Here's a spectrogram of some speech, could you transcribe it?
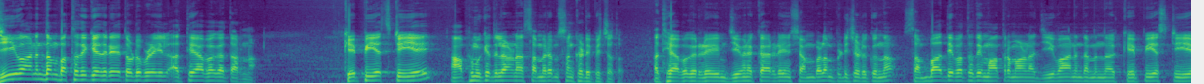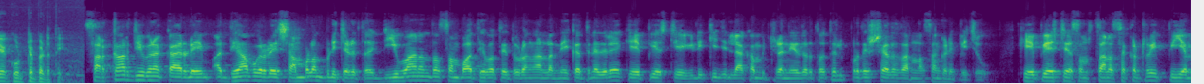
ജീവാനന്ദം പദ്ധതിക്കെതിരെ തൊടുപുഴയിൽ അധ്യാപക dharna. K P S T A ആഭിമുഖ്യത്തിലാണ് സമരം സംഘടിപ്പിച്ചത്. അധ്യാപകരുടെയും ജീവനക്കാരുടെയും ശമ്പളം പിടിച്ചെടുക്കുന്ന സമ്പാദ്യ പദ്ധതി മാത്രമാണ് ജീവാനന്ദമെന്ന് K P S T A കുറ്റപ്പെടുത്തി. സർക്കാർ ജീവനക്കാരുടെയും അധ്യാപകരുടെയും ശമ്പളം പിടിച്ചെടുത്ത് ജീവാനന്ദ സമ്പാദ്യ പദ്ധതി തുടങ്ങാനുള്ള നീക്കത്തിനെതിരെ K P S T A Idukki ജില്ലാ കമ്മിറ്റിയുടെ നേതൃത്വത്തിൽ പ്രതിഷേധ ധർണ സംഘടിപ്പിച്ചു. കെ പി എസ് ടി സംസ്ഥാന സെക്രട്ടറി പി എം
